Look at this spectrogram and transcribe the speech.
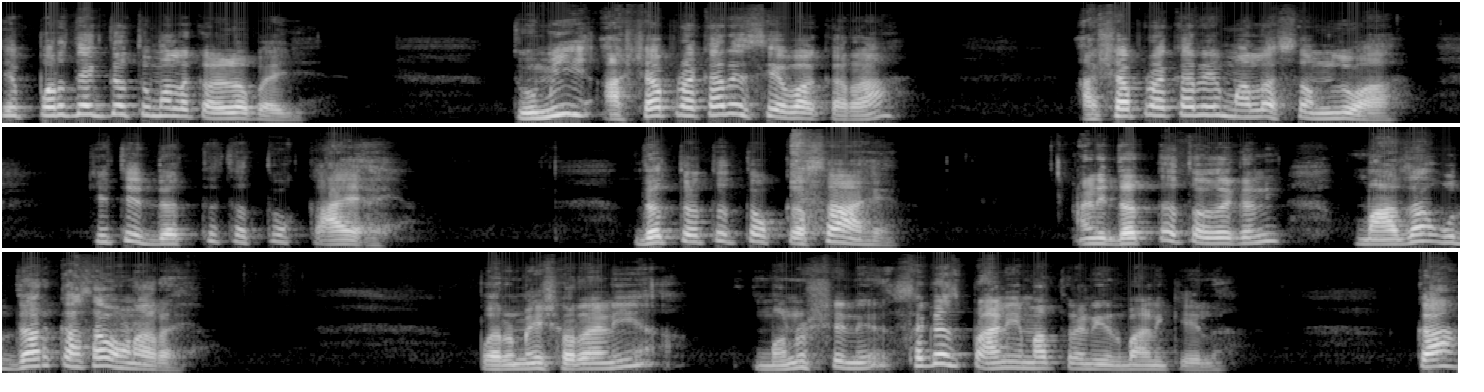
ते परत एकदा तुम्हाला कळलं पाहिजे. तुम्ही अशा प्रकारे सेवा करा अशा प्रकारे मला समजवा की ते दत्ततत्व काय आहे. दत्त तत्तो कसा आहे? आणि दत्ततत्वनी माझा उद्धार कसा होणार आहे? परमेश्वराने मनुष्यने सगळंच प्राणी मात्र निर्माण केलं. का?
